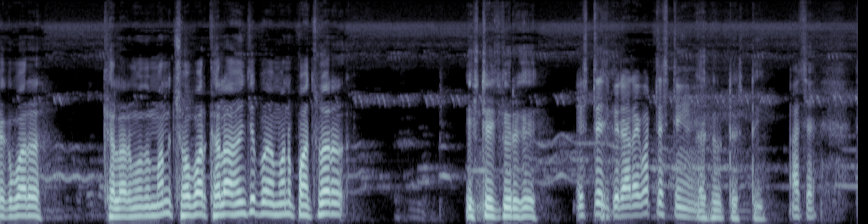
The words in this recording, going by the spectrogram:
একবার খেলার মতো মানে ছবার খেলা হয়েছে মানে পাঁচবার স্টেজ করে স্টেজ করে আর একবার টেস্টিং টেস্টিং আচ্ছা তো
